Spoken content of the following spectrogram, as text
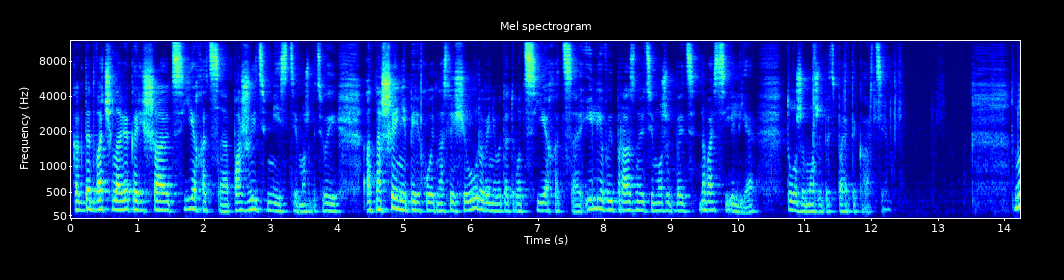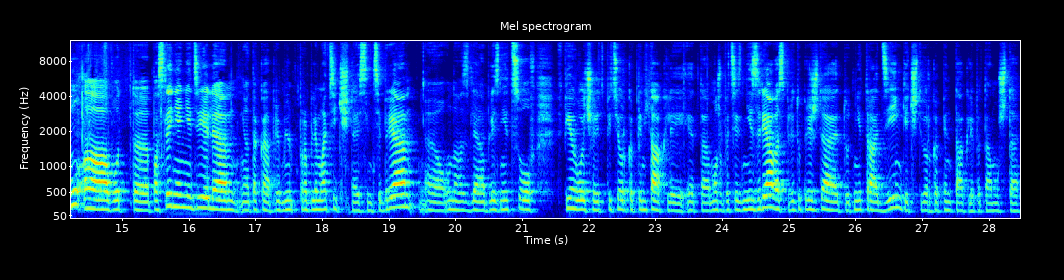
когда два человека решают съехаться, пожить вместе. Может быть, вы отношения переходят на следующий уровень, вот это вот съехаться. Или вы празднуете, может быть, новоселье. Тоже может быть по этой карте. Ну, а вот э, последняя неделя, э, такая проблематичная сентября э, у нас для близнецов в первую очередь пятерка пентаклей, это, может быть, не зря вас предупреждает тут не трать деньги, четверка пентаклей, потому что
